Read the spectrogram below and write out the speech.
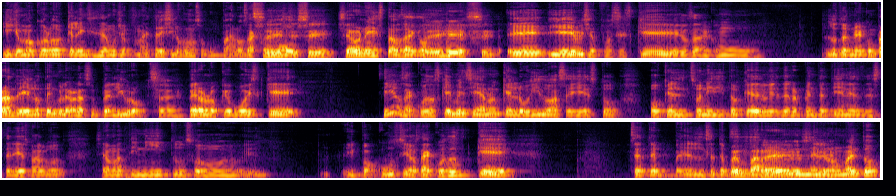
Y yo me acuerdo que le insistía mucho, maestra, ¿y si lo vamos a ocupar? O sea, como... sí, sí. Sea honesta, o sea, como... Sí, sí. Eh, y ella me decía, pues es que, o sea, como... Lo terminé comprando y ahí lo tengo y la verdad es súper libro. Sí. Pero lo que voy es que, sí, o sea, cosas que me enseñaron que el oído hace esto, o que el sonidito que de, de repente tienes de estrés o algo se llama tinnitus o eh, hipoacusia, o sea, cosas que se te, el- se te pueden barrer Sí, en, sí. el momento,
